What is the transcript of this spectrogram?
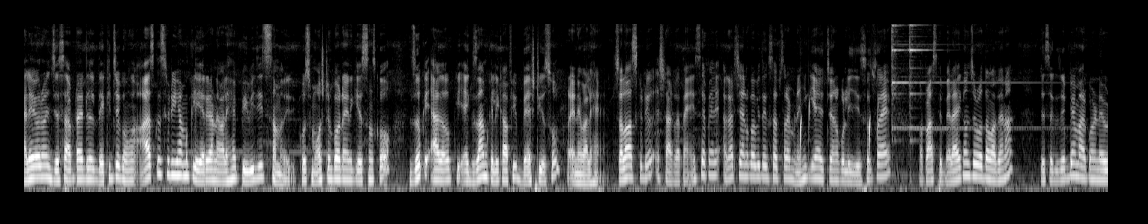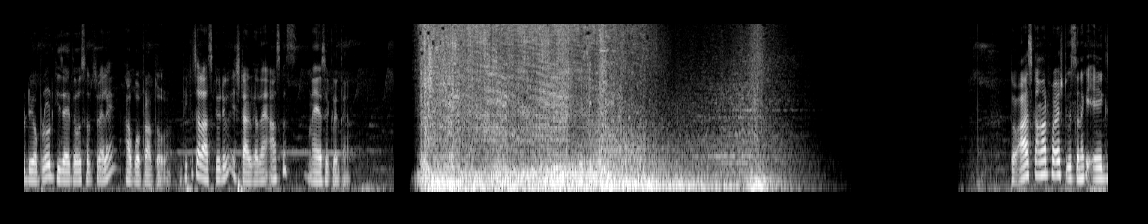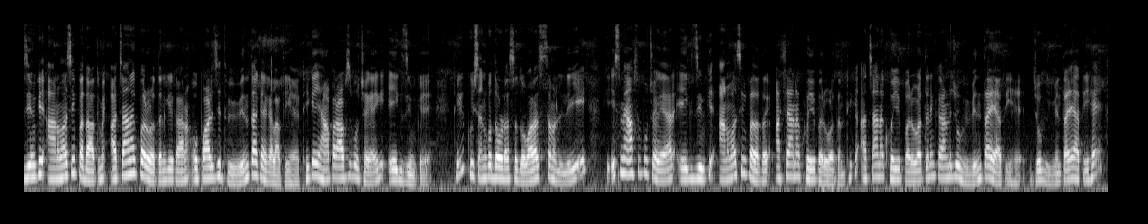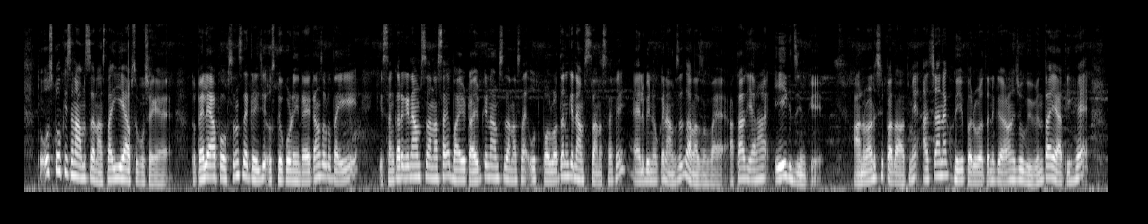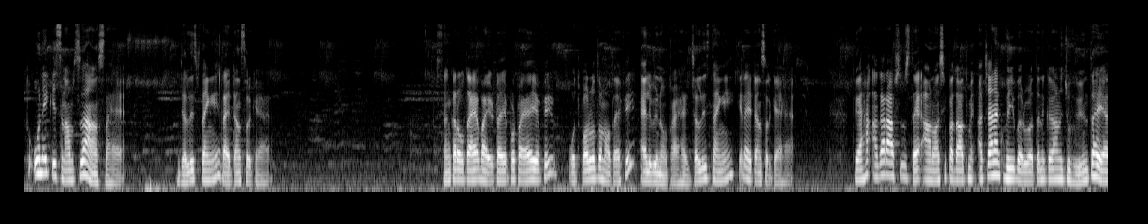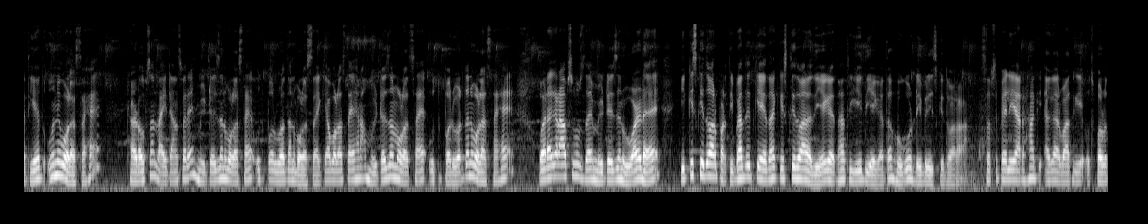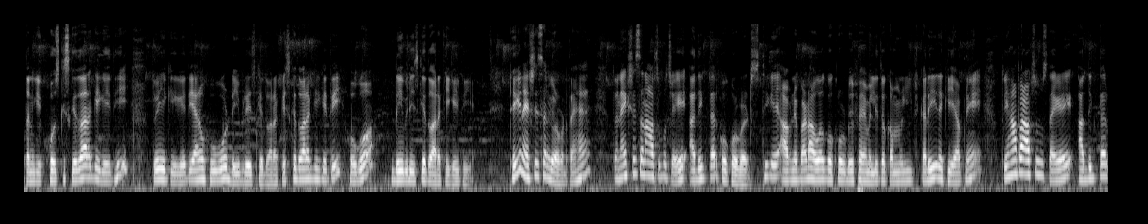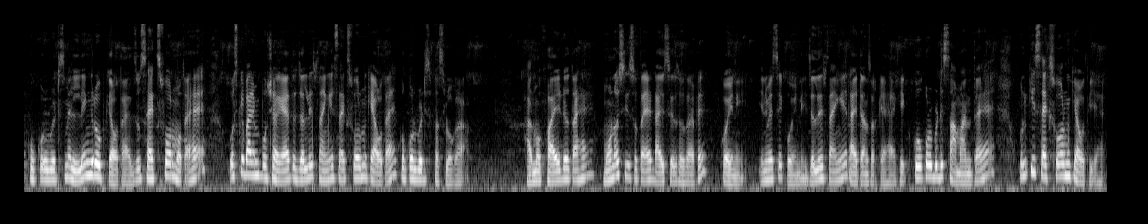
Hello और जैसा आप टाइटल देख चुका हूँ आज के वीडियो हम क्लियर करने वाले हैं पीवीजी से संबंधित कुछ मोस्ट इंपॉर्टेंट क्वेश्चंस को, जो कि आगे की एग्ज़ाम के लिए काफ़ी बेस्ट यूजफुल रहने वाले हैं। चलो आज के वीडियो स्टार्ट करते हैं। इससे पहले अगर चैनल को अभी तक सब्सक्राइब नहीं किया है चैनल को लीजिए सब्सक्राइब और पास के बेल आइकन ज़रूर दबा देना जैसे जब भी हमारे को वीडियो अपलोड की जाए तो सबसे पहले आपको प्राप्त हो। ठीक है, चलो आज के वीडियो स्टार्ट करते हैं। आज का नया सीख लेते हैं। तो आज का हमारा फ़र्स्ट क्वेश्चन है कि एक जीव के आनुवांशिक पदार्थ में अचानक परिवर्तन के कारण उपार्जित विभिन्नता क्या कहलाती है? ठीक है, यहाँ पर आपसे पूछा गया कि एक जीव के, ठीक है, क्वेश्चन को थोड़ा सा दोबारा से समझ लीजिए कि इसमें आपसे पूछा गया यार, एक जीव के आनुवांशिक पदार्थ में अचानक हुए परिवर्तन, ठीक है, अचानक हुए परिवर्तन के कारण जो विभिन्नताएँ आती है, जो विभिन्नताएँ आती है तो उसको किस नाम से है, ये आपसे पूछा गया है। तो पहले आप ऑप्शन देख लीजिए, उसके अकॉर्डिंग राइट आंसर बताइए कि शंकर के नाम से जाना है बायोटाइप के नाम से जाना सा है, उत्परिवर्तन के नाम से जाना है, फिर एल्बिनो के नाम से जाना जाता है, अर्थात यहाँ एक जीव के। आनुवांशिक पदार्थ में अचानक हुए परिवर्तन के कारण जो विभिन्नता आती है तो उन्हें किस नाम से जाना है? जल्दी से बताएँगे राइट आंसर क्या है? संकर होता है बायोटाइप होता है, या फिर उत्परिवर्तन होता है, फिर एल्बिन होता है। जल्दी बताएँगे कि राइट आंसर क्या है। तो यहाँ अगर आप सोचते हैं आनुवांशिक पदार्थ में अचानक हुई परिवर्तन के कारण जो विभिन्नता आती है तो उन्हें बोला है थर्ड ऑप्शन राइट आंसर है म्यूटेशन बोला है, उत्परिवर्तन बोला है। क्या बोला है? यहाँ म्यूटेजन बोला है, उत्परिवर्तन बोला है। और अगर आप सोचते हैं म्यूटेशन वर्ड है, ये किसके द्वारा प्रतिपादित किया गया था, किसके द्वारा दिया गया था तो ये दिया गया था होगो डेब्रिज के द्वारा। सबसे पहले यार हाँ कि अगर बात की उत्परिवर्तन की खोज किसके द्वारा की गई थी तो ये की गई थी यार होगो डेब्रिज के द्वारा। किसके द्वारा की गई थी? होगो डेब्रिज के द्वारा की गई थी। ठीक है नेक्स्ट क्वेश्चन की ओर बढ़ते हैं। तो नेक्स्ट क्वेश्चन आपसे पूछे, अधिकतर कोकोबर्ड्स ठीक है, आपने पढ़ा होगा कोकोबर्ड फैमिली तो कंप्लीट कर ही रखी है आपने। तो यहाँ पर आपसे पूछता है, अधिकतर कोकोबर्ड्स में लिंग रूप क्या होता है? जो सेक्स फॉर्म होता है, उसके बारे में पूछा गया है तो जल्दी सुनाएँगे सेक्स फॉर्म क्या होता है? कोकोबर्ड्स फ़सलों का। हार्मोफाइड होता है मोनोसिस होता है डाइसिस होता है, फिर कोई नहीं, इनमें से कोई नहीं। जल्दी बताएँगे राइट आंसर क्या है? कि कोकोबर्ड सामान्यता है, उनकी सेक्स फॉर्म क्या होती है?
